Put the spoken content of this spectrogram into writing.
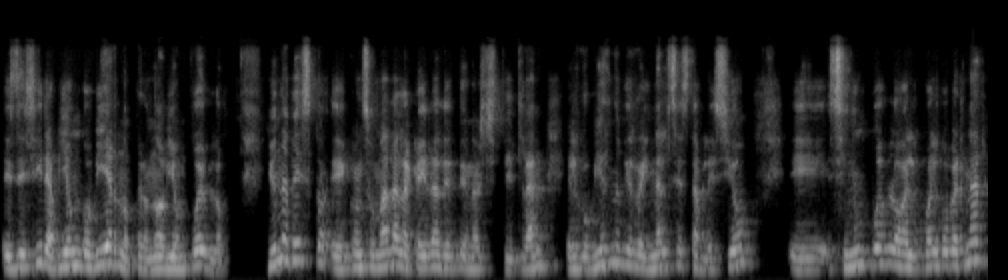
Es decir, había un gobierno, pero no había un pueblo. Y una vez eh, consumada la caída de Tenochtitlán, el gobierno virreinal se estableció eh, sin un pueblo al cual gobernar,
